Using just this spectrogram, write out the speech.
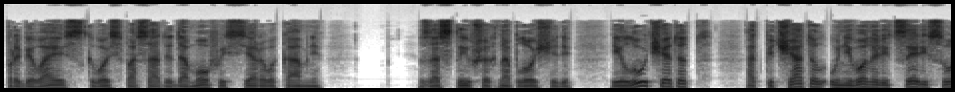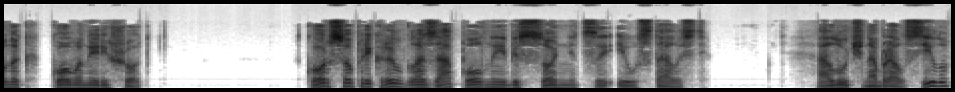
пробиваясь сквозь фасады домов из серого камня, застывших на площади, и луч этот отпечатал у него на лице рисунок кованой решет. Корсо прикрыл глаза, полные бессонницы и усталости. А луч набрал силу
